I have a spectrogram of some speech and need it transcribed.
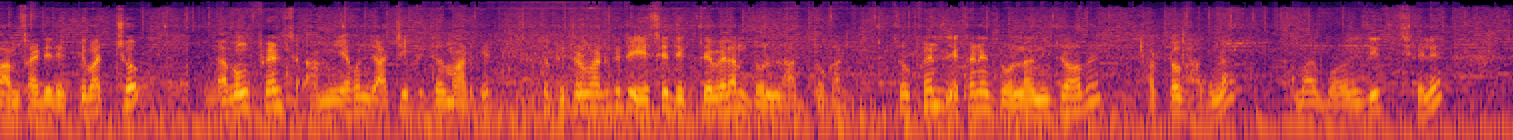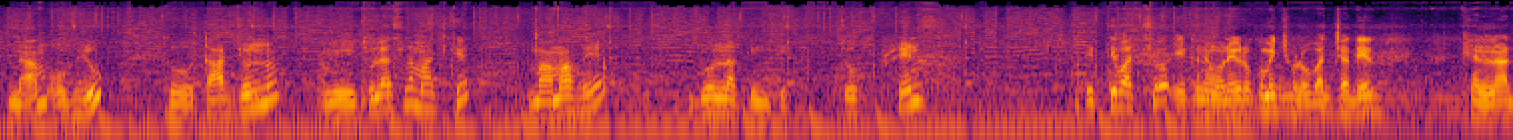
বাম সাইডে দেখতে পাচ্ছ। এবং ফ্রেন্ডস আমি এখন যাচ্ছি ভিতর মার্কেট। তো ভিতর মার্কেটে এসে দেখতে পেলাম দোলনার দোকান। সো ফ্রেন্ডস এখানে দোলনা নিতে হবে। ছোট্ট ভাগনা, আমার বড় দিদির ছেলে নাম অভিরূপ। তো তার জন্য আমি চলে আসলাম আজকে মামা হয়ে দোলনা কিনতে। তো ফ্রেন্ডস দেখতে পাচ্ছ, এখানে অনেক রকমের ছোট বাচ্চাদের খেলনার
